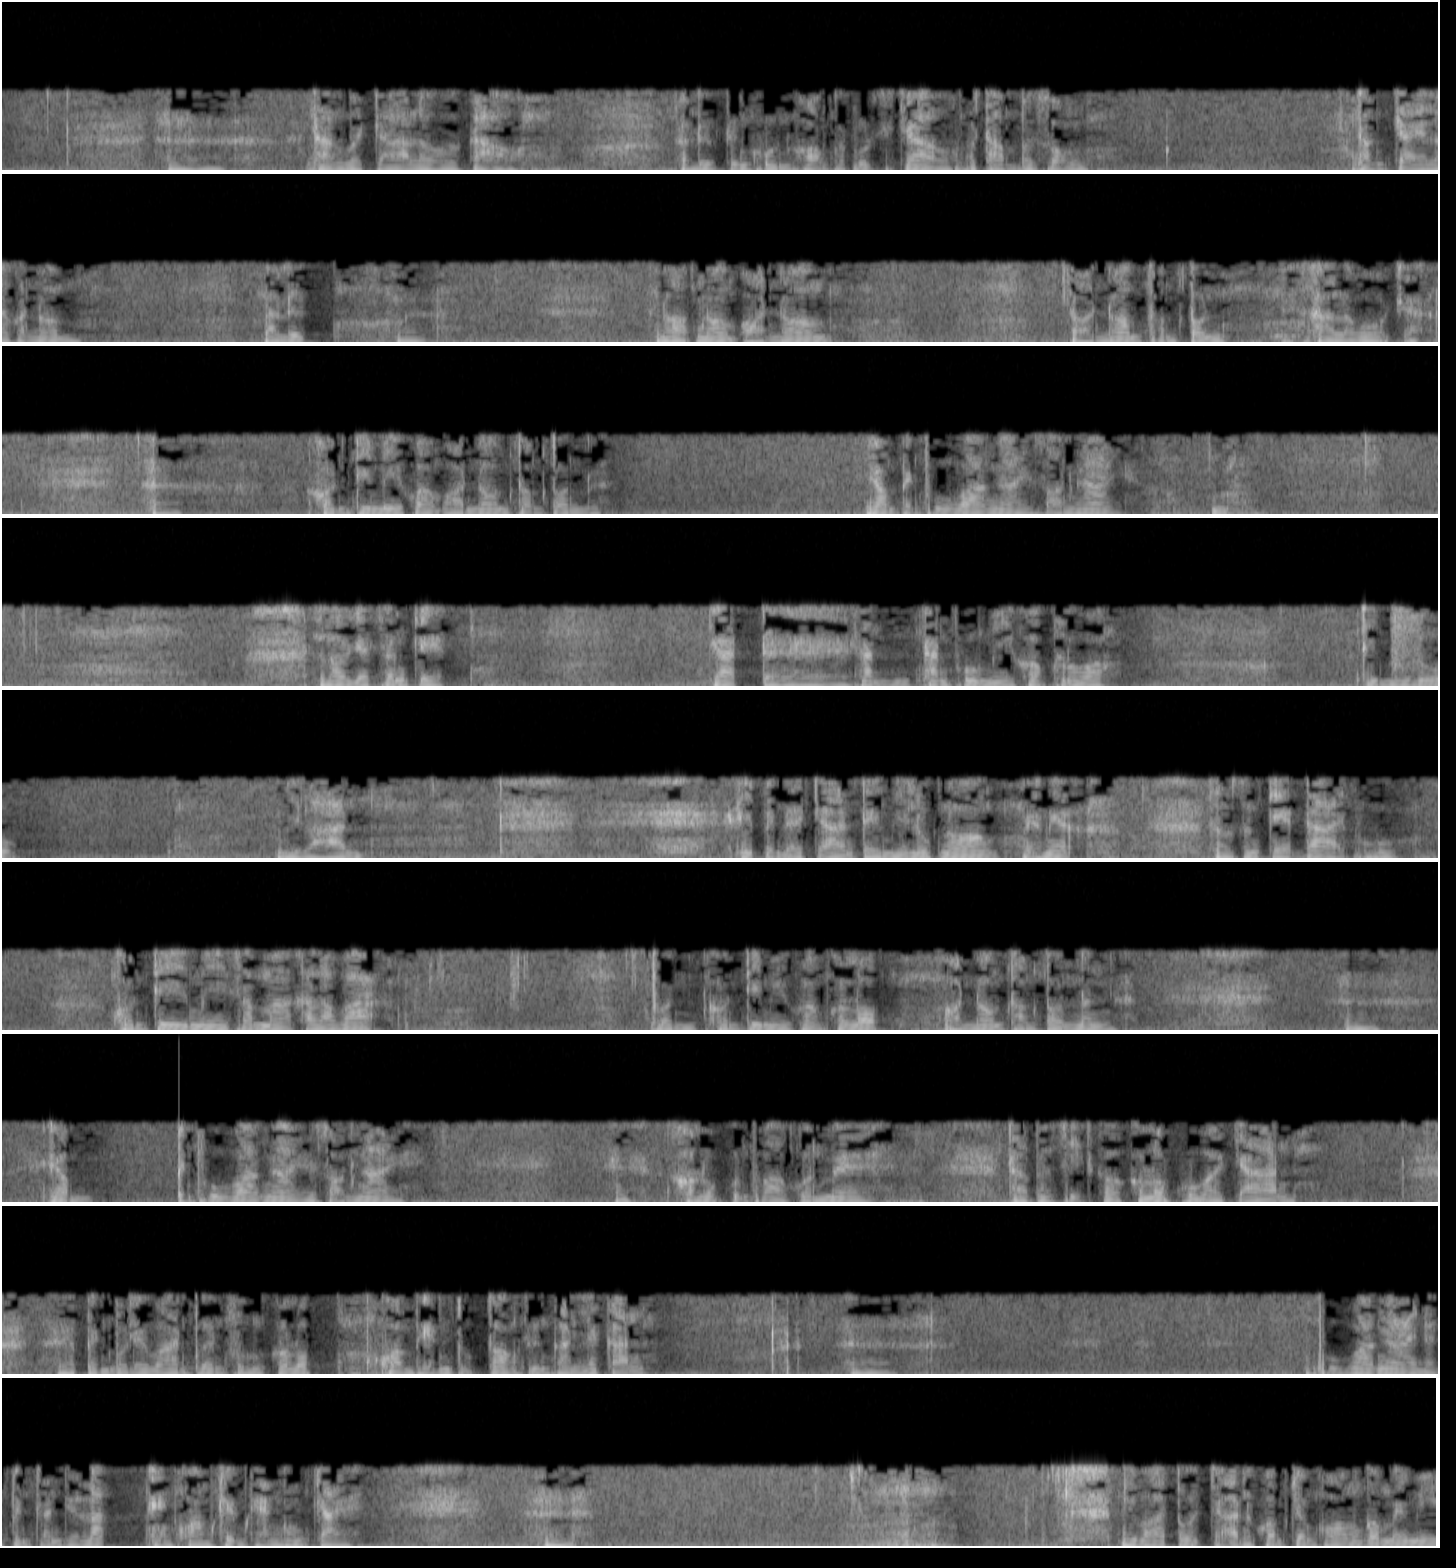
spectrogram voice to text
ทางวาจาเราก็กล่าว ระลึกถึงคุณของพระพุทธเจ้า พระธรรมพระสงฆ์ทางใจเราก็น้อมระลึกนอบน้อมอ่อนน้อมอ่อนน้อมถ่อมตนคาราโวจะคนที่มีความอ่อนน้อมถ่อมตนย่อมเป็นผู้ว่าง่าย สอนง่าย เราอย่าสังเกต จัดแต่ท่านท่านผู้มีครอบครัว ที่มีลูก มีหลาน ที่เป็นอาจารย์แต่มีลูกน้องอย่างเนี้ย เราสังเกตได้ผู้คนที่มีสัมมาคารวะคนคนที่มีความเคารพอ่อนน้อมถ่อมตนนั้นย่อมเป็นผู้ว่าง่ายสอนง่ายเคารพคุณพ่อคุณแม่ ถ้าเป็นศิษย์ก็เคารพครูอาจารย์ถ้าเป็นบริวารเพื่อนฝูงเคารพความเห็นถูกต้องซึ่งกันและกันผู้ว่าง่ายนั่นเป็นสัญลักษณ์แห่งความเข้มแข็งของใจนิวาโตจานความจังหอมก็ไม่มี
